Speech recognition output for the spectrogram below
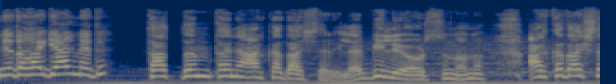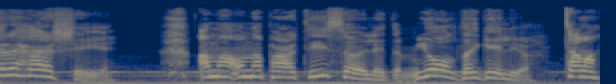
Tani daha gelmedi. Tatlım Tani arkadaşlarıyla biliyorsun onu. Arkadaşları her şeyi. Ama ona partiyi söyledim. Yolda geliyor. Tamam.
